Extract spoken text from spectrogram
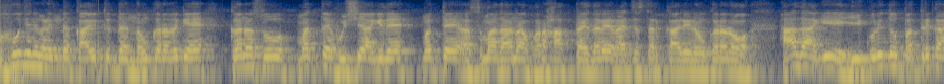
ಬಹುದಿನಗಳಿಂದ ಕಾಯುತ್ತಿದ್ದ ನೌಕರರಿಗೆ ಕನಸು ಮತ್ತೆ ಹುಷಿಯಾಗಿದೆ, ಮತ್ತೆ ಅಸಮಾಧಾನ ಹೊರಹಾಕ್ತಾ ಇದ್ದಾರೆ ರಾಜ್ಯ ಸರ್ಕಾರಿ ನೌಕರರು. ಹಾಗಾಗಿ ಈ ಕುರಿತು ಪತ್ರಿಕಾ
